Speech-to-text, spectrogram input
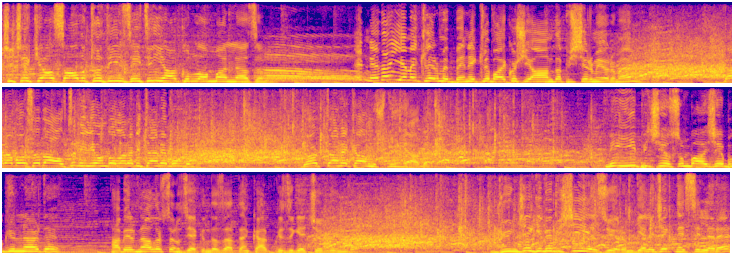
çiçek yağı sağlıklı değil, zeytinyağı kullanman lazım. E neden yemeklerimi benekli baykuş yağında pişirmiyorum hem? Kara borsada 6 milyon dolara bir tane buldum. 4 tane kalmış dünyada. Ne iyi içiyorsun Bayce bugünlerde. Haberini alırsanız yakında zaten kalp krizi geçirdiğimde. Günce gibi bir şey yazıyorum. Gelecek nesillere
